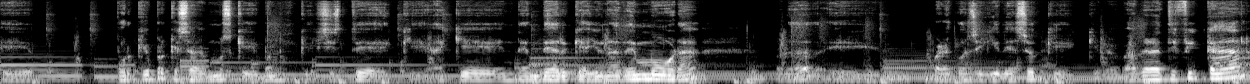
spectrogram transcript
Eh, ¿Por qué? Porque sabemos que, bueno, que existe, que hay que entender que hay una demora, ¿verdad? Eh, para conseguir eso que, que, me va a gratificar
